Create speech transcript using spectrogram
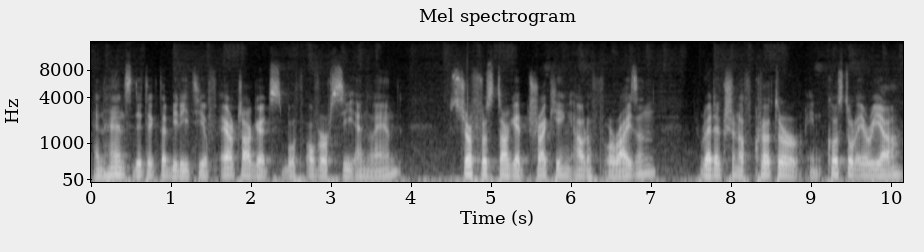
enhanced detectability of air targets both over sea and land, surface target tracking out of horizon, reduction of clutter in coastal area,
